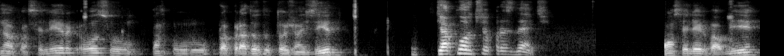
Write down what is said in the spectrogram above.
Não, conselheira. Ouço o, o procurador doutor João Isidro. De acordo, senhor presidente. Conselheiro Valmir.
